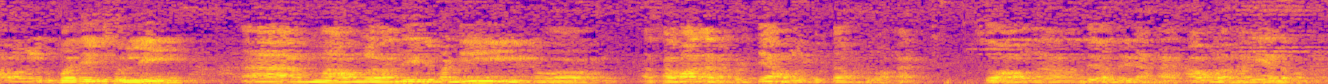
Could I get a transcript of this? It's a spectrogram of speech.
அவங்களுக்கு பதில் சொல்லி அவங்கள வந்து இது பண்ணி சமாதானப்படுத்தி அவங்களுக்கு புத்தகம் விட்டுருவாங்க ஸோ அவங்க வந்து வந்திருக்காங்க. அவங்கள மரியாதை பண்றாங்க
